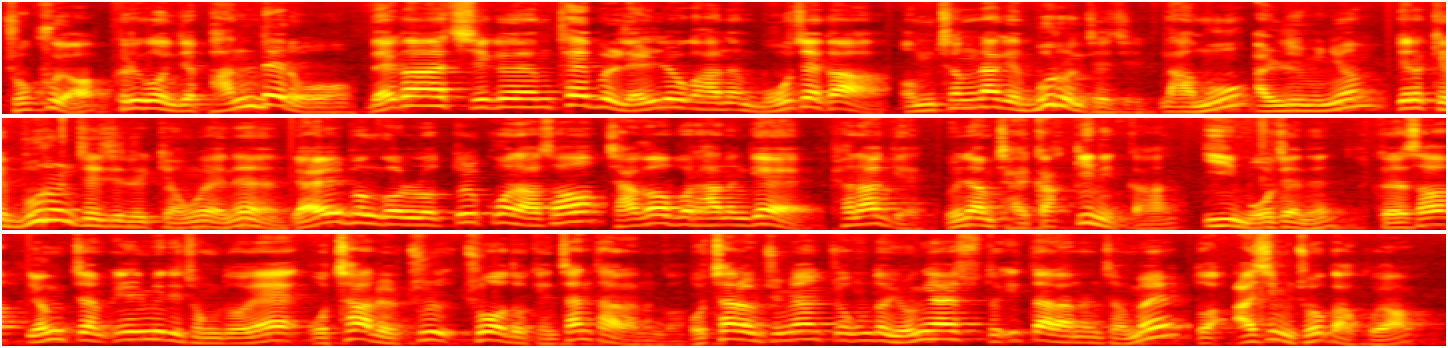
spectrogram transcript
좋고요. 그리고 이제 반대로 내가 지금 탭을 내려고 하는 모재가 엄청나게 무른 재질, 나무, 알루미늄 이렇게 무른 재질일 경우에는 얇은 걸로 뚫고 나서 작업을 하는 게 편하게 왜냐하면 잘 깎이니까 이 모재는 그래서 0.1mm 정도의 오차를 주, 주어도 괜찮다라는 거 오차를 주면 조금 더 용이할 수도 있다라는 점을 또 아시면 좋을 것 같고요.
